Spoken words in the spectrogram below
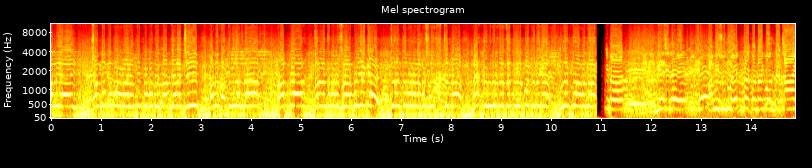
আমি এই সম্ভাব্য মনোনয়নের তীব্র প্রতিবাদ জানাচ্ছি এবং অতিবিলম্বে আপনার জননেতা মুবাসির আলম ভুঁইয়াকে চূড়ান্ত মনোনয়ন ঘোষণা করার জন্য নাঙ্গলকোট উপজেলা ছাত্র দলের পক্ষ থেকে উদাত্ত আমাদের প্রতিবাদ মিছিলে আমি শুধু একটা কথাই বলতে চাই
